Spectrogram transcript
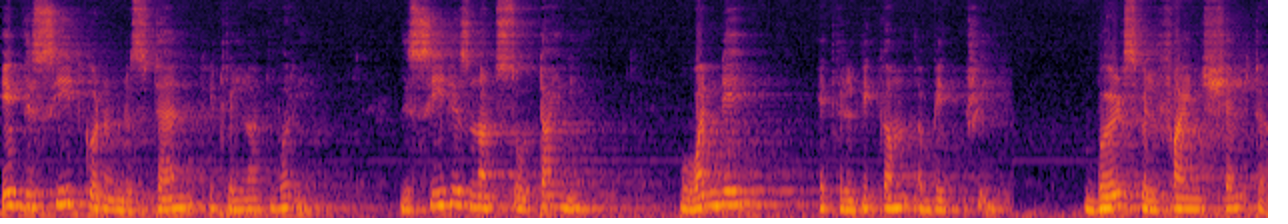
If the seed could understand, it will not worry. The seed is not so tiny. One day it will become a big tree. Birds will find shelter.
